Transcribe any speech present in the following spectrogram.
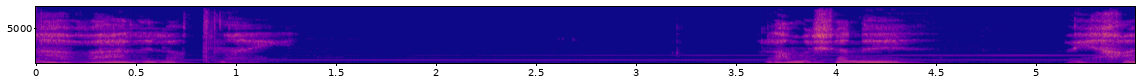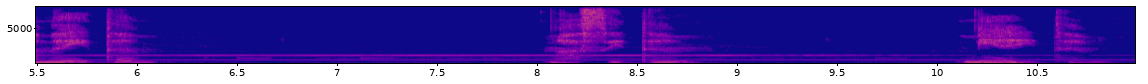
אהבה ללא תנאי. לא משנה היכן הייתם, מה עשיתם, מי הייתם.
